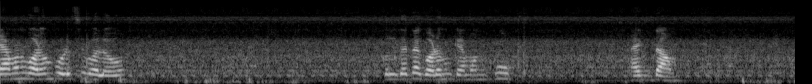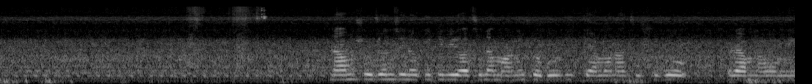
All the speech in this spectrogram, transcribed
কেমন গরম পড়েছে বলো? কলকাতা গরম কেমন? খুব। একদম। নাম সুজন ছিল পৃথিবীর অচেনা মানুষ বৌদি কেমন আছো? শুভ রামনবমী।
